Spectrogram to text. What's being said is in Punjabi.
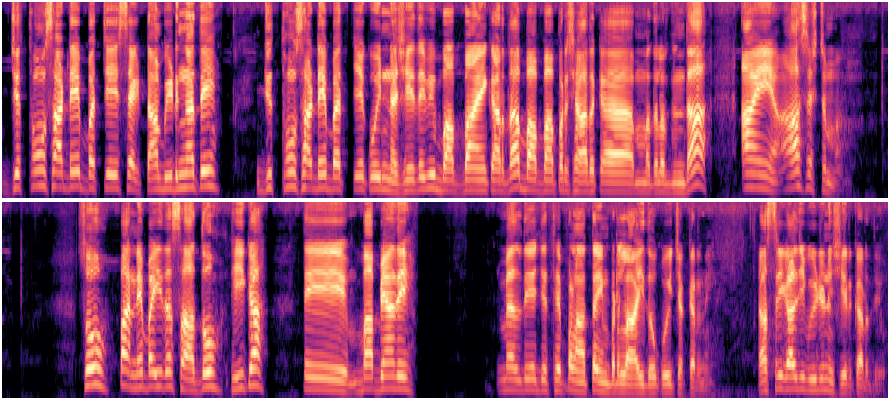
ਜਿੱਥੋਂ ਸਾਡੇ ਬੱਚੇ ਸੈਕਟਾਂ ਬੀੜੀਆਂ ਤੇ, ਜਿੱਥੋਂ ਸਾਡੇ ਬੱਚੇ ਕੋਈ ਨਸ਼ੇ ਤੇ ਵੀ ਬਾਬਾ ਐ ਕਰਦਾ, ਬਾਬਾ ਪ੍ਰਸ਼ਾਦ ਕ- ਮਤਲਬ ਦਿੰਦਾ ਐ ਆ, ਆਹ ਸਿਸਟਮ ਆ। ਸੋ ਭਾਨੇ ਬਾਈ ਦਾ ਸਾਥ ਦੋ, ਠੀਕ ਆ? ਤੇ ਬਾਬਿਆਂ ਦੇ ਮਿਲਦੇ ਆ ਜਿੱਥੇ ਭਲਾ ਧੈਂਬੜ ਲਾਜ ਦੋ, ਕੋਈ ਚੱਕਰ ਨਹੀਂ। ਸਤਿ ਸ੍ਰੀ ਅਕਾਲ ਜੀ, ਵੀਡੀਓ ਨੂੰ ਸ਼ੇਅਰ ਕਰ ਦਿਓ।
